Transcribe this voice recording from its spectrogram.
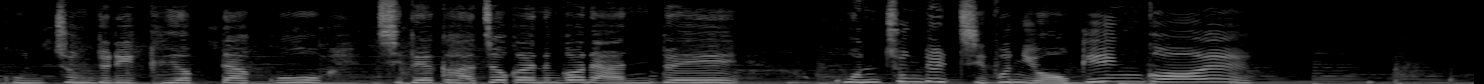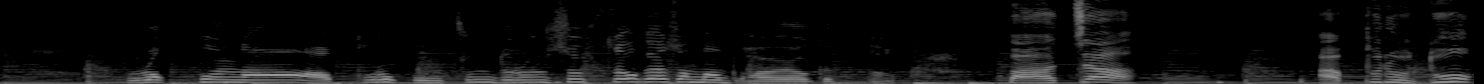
곤충들이 귀엽다고 집에 가져가는 건 안 돼. 곤충들 집은 여기인걸. 그렇구나. 앞으로 곤충들은 숲속에서만 봐야겠다. 맞아. 앞으로도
